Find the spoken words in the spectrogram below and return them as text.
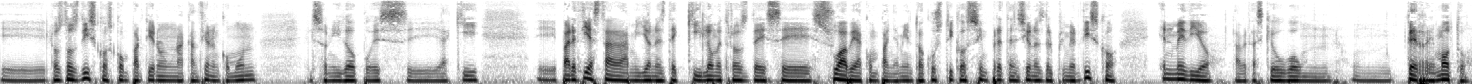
eh, los dos discos compartieron una canción en común, el sonido pues eh, aquí eh, parecía estar a millones de kilómetros de ese suave acompañamiento acústico sin pretensiones del primer disco. En medio, la verdad es que hubo un, terremoto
